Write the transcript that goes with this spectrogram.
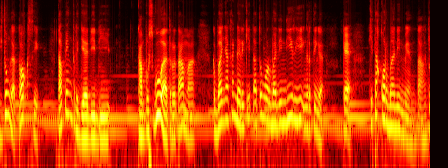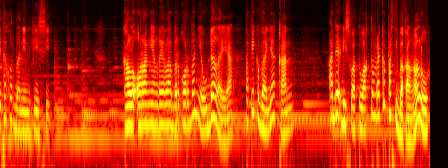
itu nggak toksik tapi yang terjadi di kampus gua terutama kebanyakan dari kita tuh ngorbanin diri ngerti nggak? Kayak kita korbanin mental kita korbanin fisik. Kalau orang yang rela berkorban ya udahlah ya. Tapi kebanyakan ada di suatu waktu mereka pasti bakal ngeluh.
